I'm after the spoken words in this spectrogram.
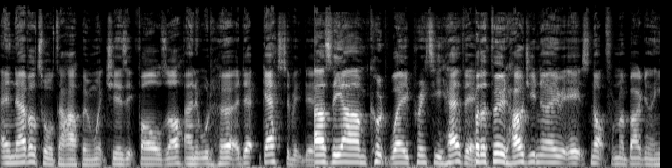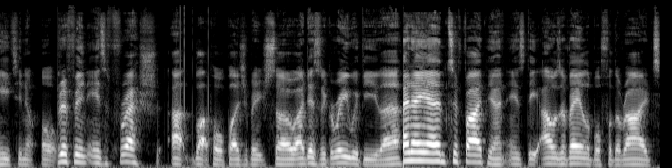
inevitable to happen, which is it falls off and it would hurt a guest if it did. As the arm could weigh pretty heavy. For the food, how do you know it's not from a bag and heating it up? Everything is fresh at Blackpool Pleasure Beach, so I disagree with you there. 10am to 5pm is the hours available for the rides.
